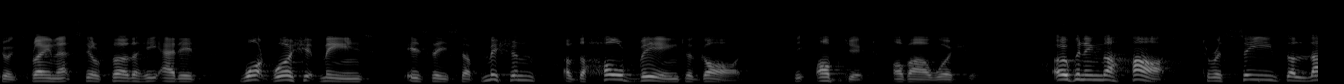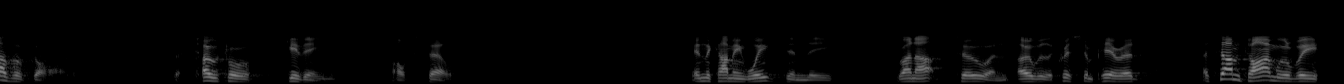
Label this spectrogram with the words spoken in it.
To explain that still further, he added, What worship means is the submission of the whole being to God, the object of our worship, opening the heart to receive the love of God, the total giving of self. In the coming weeks, in the run up to and over the Christian period, at some time we'll be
